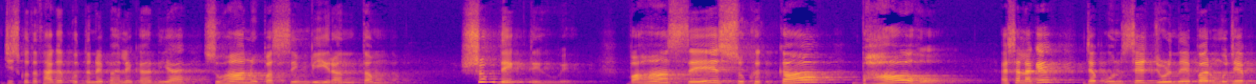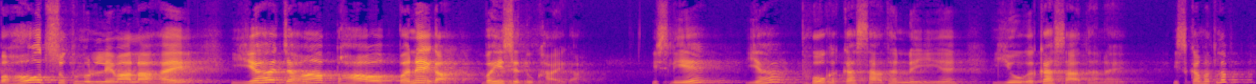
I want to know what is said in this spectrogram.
जिसको तथागत बुद्ध ने पहले कह दिया है, सुहानुपस्सिम वीरंतम, शुभ देखते हुए, वहाँ से सुख का भाव हो। ऐसा लगे जब उनसे जुड़ने पर मुझे बहुत सुख मिलने वाला है यह जहाँ भाव बनेगा, वहीं से दुख आएगा। इसलिए यह भोग का साधन नहीं है, योग का साधन है। इसका मतलब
